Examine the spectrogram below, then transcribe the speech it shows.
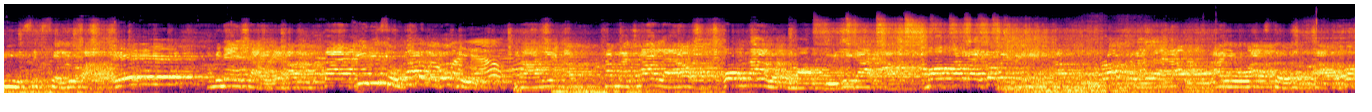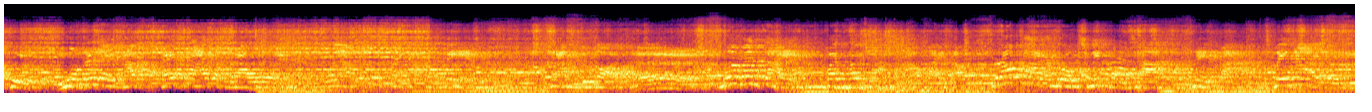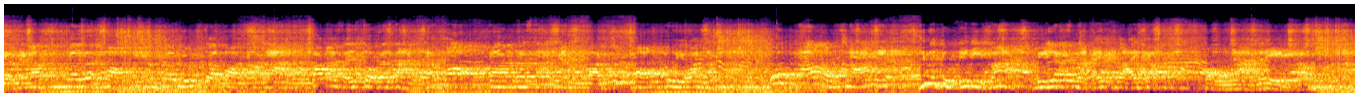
มีสิบเซนหรือเปล่า เอ๊ะไม่แน่ใจนะครับ Hey!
